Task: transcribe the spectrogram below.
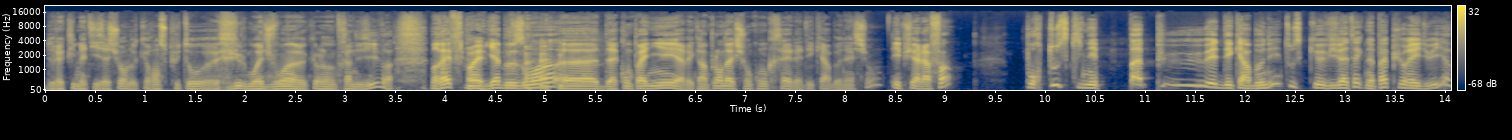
de la climatisation en l'occurrence plutôt euh, vu le mois de juin euh, que l'on est en train de vivre. Bref, il y a besoin euh, d'accompagner avec un plan d'action concret la décarbonation. Et puis à la fin, pour tout ce qui n'est pas pu être décarboné, tout ce que Vivatech n'a pas pu réduire.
